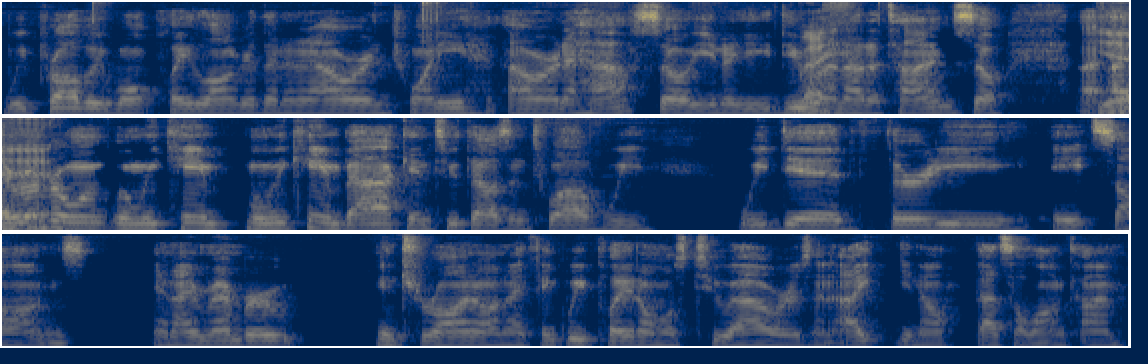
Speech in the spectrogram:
we probably won't play longer than an hour and 20 hour and a half so you know you do Right. run out of time so I, I remember yeah. when, when we came when we came back in 2012 we we did 38 songs and i remember in toronto and i think we played almost two hours and i you know that's a long time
